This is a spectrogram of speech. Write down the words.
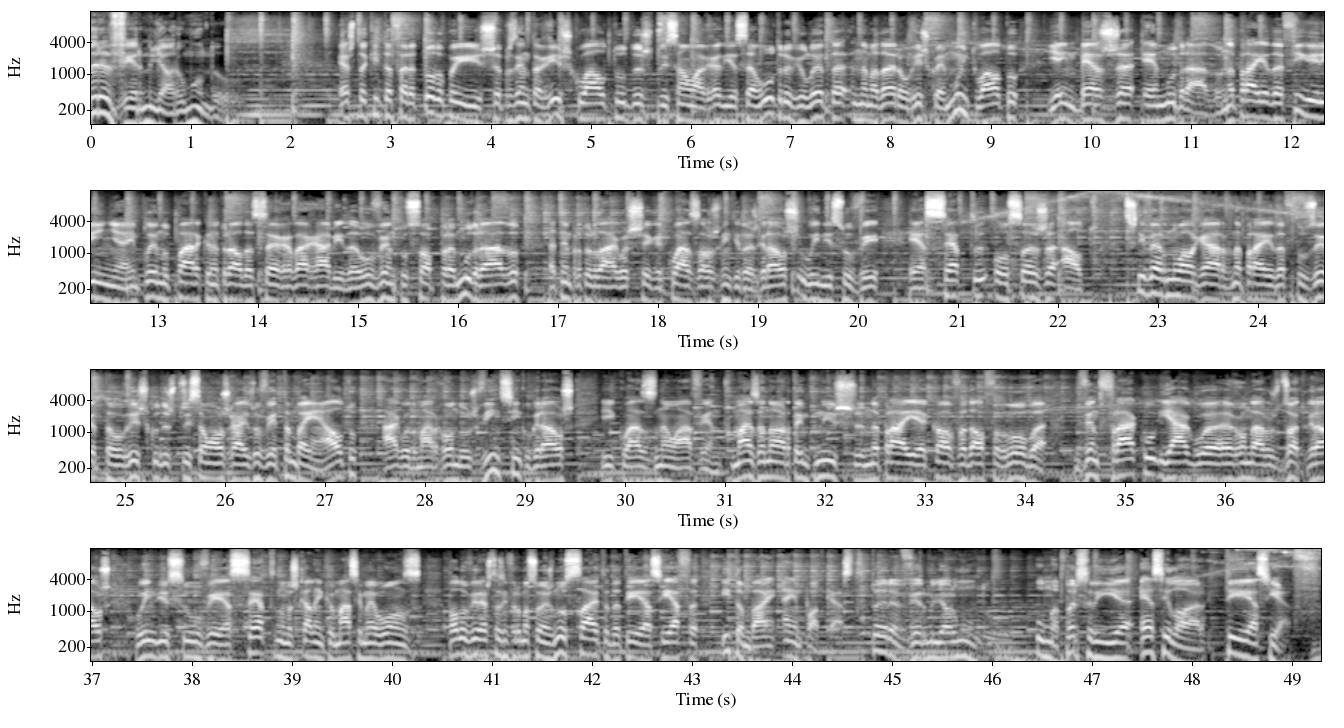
para ver melhor o mundo. Esta quinta-feira, todo o país apresenta risco alto de exposição à radiação ultravioleta. Na Madeira, o risco é muito alto e em Beja é moderado. Na praia da Figueirinha, em pleno Parque Natural da Serra da Rábida, o vento sopra moderado, a temperatura da água chega quase aos 22 graus, o índice UV é 7, ou seja, alto. Estiver no Algarve, na praia da Fuseta, o risco de exposição aos raios UV também é alto. A água do mar ronda os 25 graus e quase não há vento. Mais a norte, em Peniche, na praia Cova de Alfarroba, vento fraco e água a rondar os 18 graus. O índice UV é 7, numa escala em que o máximo é 11. Pode ouvir estas informações no site da TSF e também em podcast. Para ver melhor o mundo, uma parceria Essilor-TSF.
